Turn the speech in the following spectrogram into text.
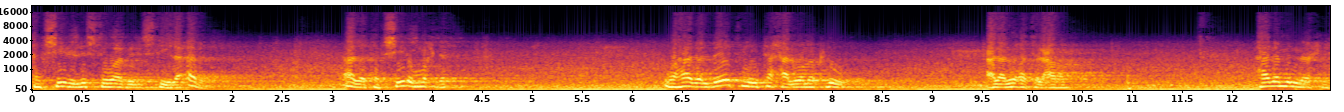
تفسير الاستواء بالاستيلاء أبدا. هذا تفسير محدث. وهذا البيت منتحل ومكذوب على لغة العرب. هذا من ناحية.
